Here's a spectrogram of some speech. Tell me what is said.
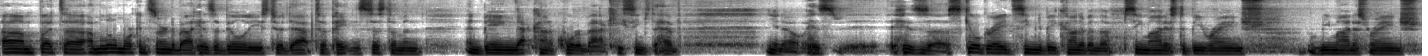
Um, but uh, I'm a little more concerned about his abilities to adapt to Payton's system and and being that kind of quarterback. He seems to have, you know, his his uh, skill grades seem to be kind of in the C minus to B range B minus range.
